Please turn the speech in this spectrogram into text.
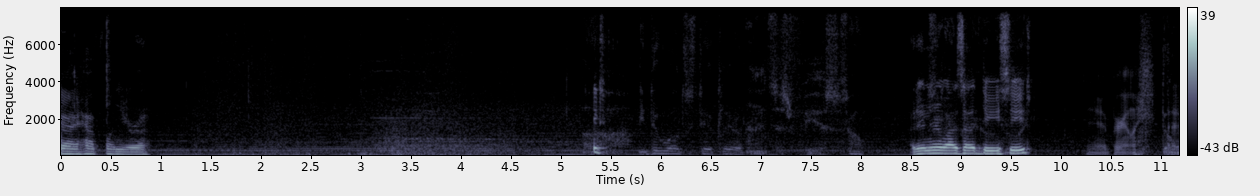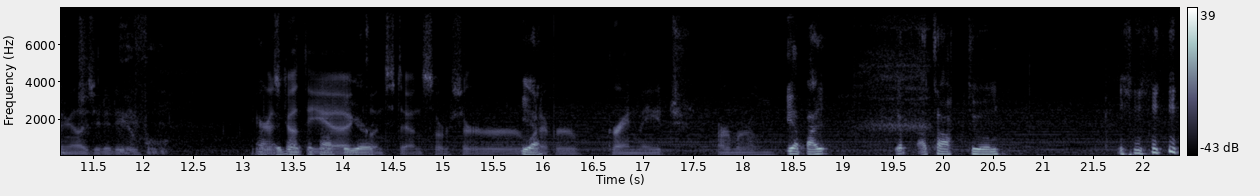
Okay, have fun, Yura. Ah, you do well to steer clear of And it's as fierce. So, I didn't realize I DC'd. Yeah, apparently. I didn't realize you did be either. a. Uh, Yours got don't the think uh, figure- glintstone sorcerer, Yeah. whatever, grand mage armor on. Yep, I. Yep, I talked to him.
